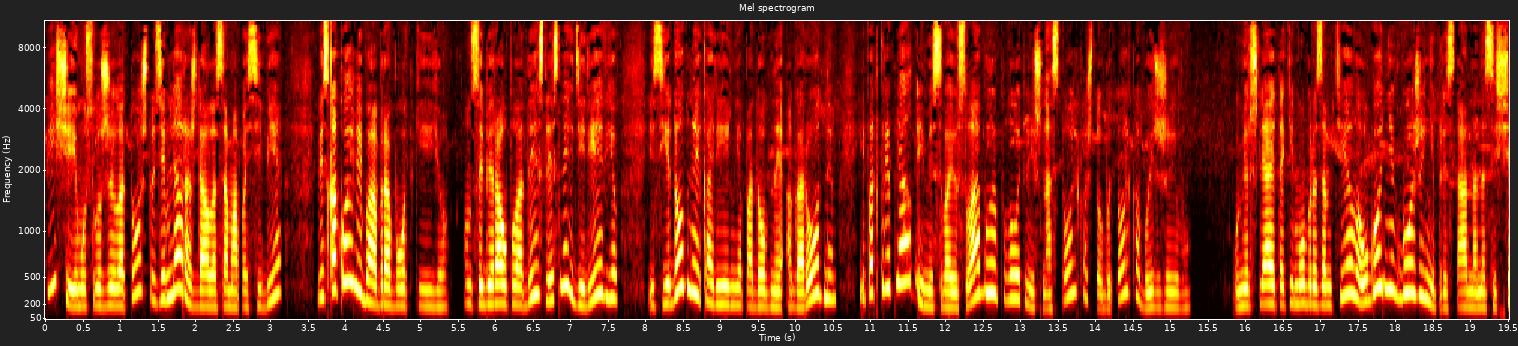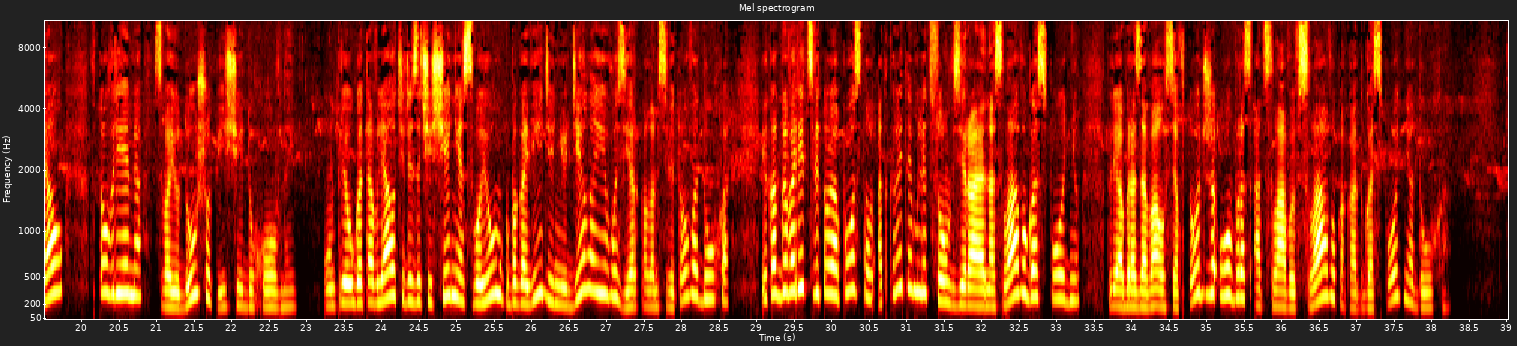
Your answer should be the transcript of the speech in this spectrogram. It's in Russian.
Пищей ему служило то, что земля рождала сама по себе, без какой-либо обработки ее. Он собирал плоды с лесных деревьев и съедобные коренья, подобные огородным, и подкреплял ими свою слабую плоть лишь настолько, чтобы только быть живу. Умершляя таким образом тело, угодник Божий непрестанно насыщал в то время свою душу пищей духовной. Он приуготовлял через очищение свой ум к боговидению, делая его зеркалом Святого Духа, и, как говорит святой апостол, открытым лицом, взирая на славу Господню, преобразовался в тот же образ от славы в славу, как от Господня Духа.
